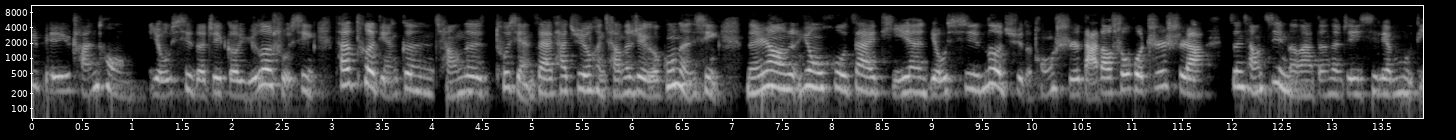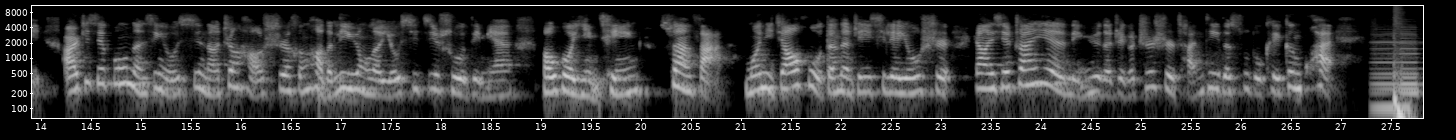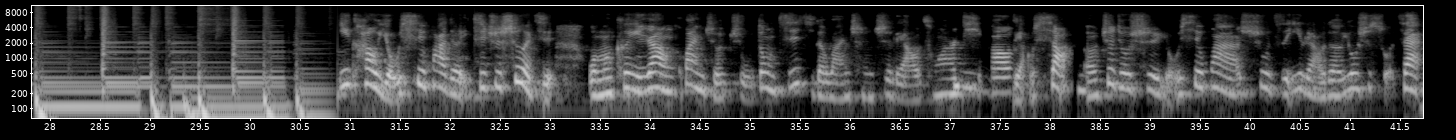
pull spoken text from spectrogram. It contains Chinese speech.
区别于传统游戏的这个娱乐属性，它的特点更强的凸显在它具有很强的这个功能性，能让用户在体验游戏乐趣的同时，达到收获知识啊、增强技能啊等等这一系列目的。而这些功能性游戏呢，正好是很好的利用了游戏技术里面包括引擎、算法。模拟交互等等这一系列优势，让一些专业领域的这个知识传递的速度可以更快。依靠游戏化的机制设计，我们可以让患者主动积极的完成治疗，从而提高疗效。呃，这就是游戏化数字医疗的优势所在。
